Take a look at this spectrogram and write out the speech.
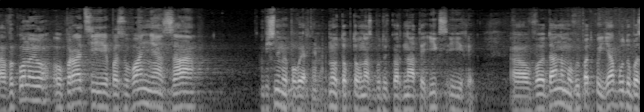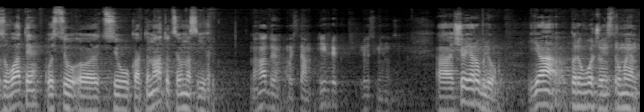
е, виконую операції базування за бічними поверхнями. Ну, тобто у нас будуть координати X і Y. Е, В даному випадку я буду базувати ось цю, е, цю координату, це у нас Y. Нагадую, ось там Y плюс-мінус. Що я роблю? Я переводжу інструмент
